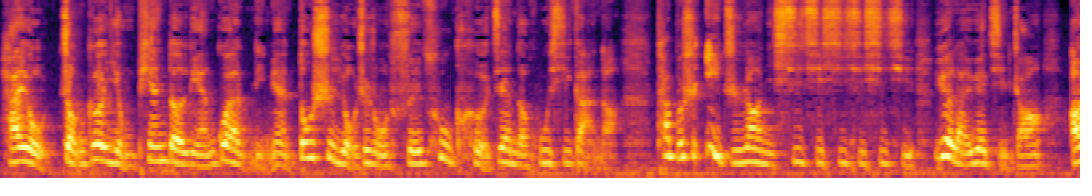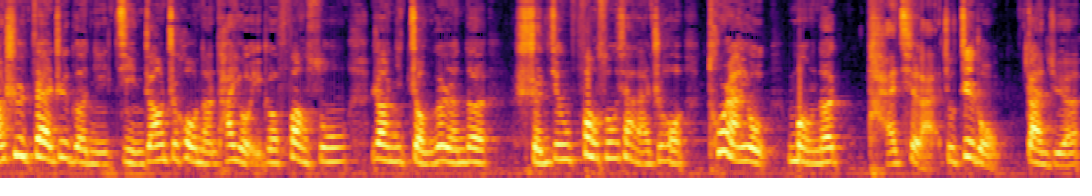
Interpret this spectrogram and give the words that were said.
还有整个影片的连贯里面都是有这种随处可见的呼吸感的，它不是一直让你吸气吸气吸气，越来越紧张，而是在这个你紧张之后呢，它有一个放松，让你整个人的神经放松下来之后，突然又猛地抬起来，就这种感觉。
